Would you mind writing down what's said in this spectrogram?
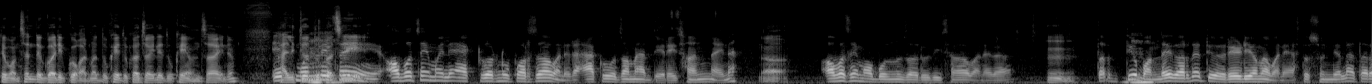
त्यो भन्छ नि त्यो गरिबको घरमा दुःखै दुःख जहिले दुःखै हुन्छ होइन। खालि त्यो दुःख चाहिँ अब चाहिँ मैले एक्ट गर्नुपर्छ भनेर आएको जमात धेरै छन् होइन। अँ, अब चाहिँ म बोल्नु जरुरी छ भनेर। तर त्यो भन्दै गर्दा त्यो रेडियोमा भने जस्तो सुन्नेला तर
